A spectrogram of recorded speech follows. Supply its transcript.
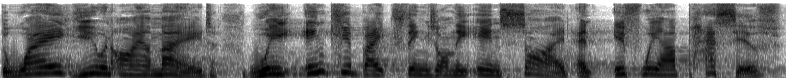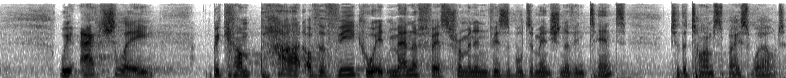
The way you and I are made, we incubate things on the inside, and if we are passive, we actually become part of the vehicle. It manifests from an invisible dimension of intent to the time space world.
